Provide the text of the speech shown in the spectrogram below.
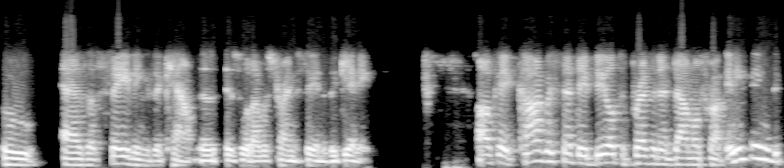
who has a savings account, is what I was trying to say in the beginning. Okay, Congress sent a bill to President Donald Trump. Anything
